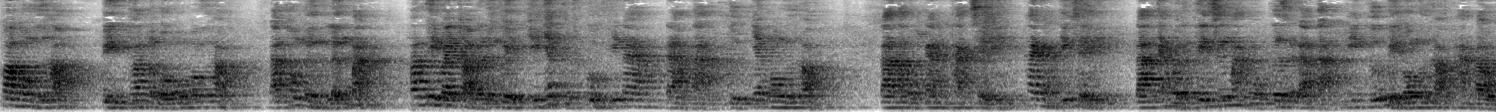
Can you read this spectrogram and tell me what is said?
khoa ngôn ngữ học, tiền thân là bộ môn ngôn ngữ học đã không ngừng lớn mạnh, phát huy vai trò là đơn vị duy nhất ở khu vực phía Nam đào tạo cử nhân ngôn ngữ học, đào tạo một ngàn thạc sĩ, hai ngàn tiến sĩ, đảm nhận và thực thi sứ mạng một cơ sở đào tạo nghiên cứu về ngôn ngữ học hàng đầu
